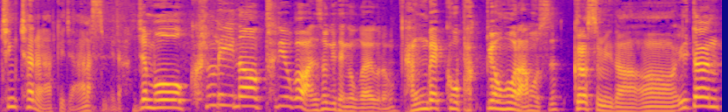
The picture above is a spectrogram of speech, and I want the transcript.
칭찬을 아끼지 않았습니다. 이제 뭐 클린업 트리오가 완성이 된 건가요, 그럼? 강백호, 박병호, 라모스? 그렇습니다. 어, 일단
